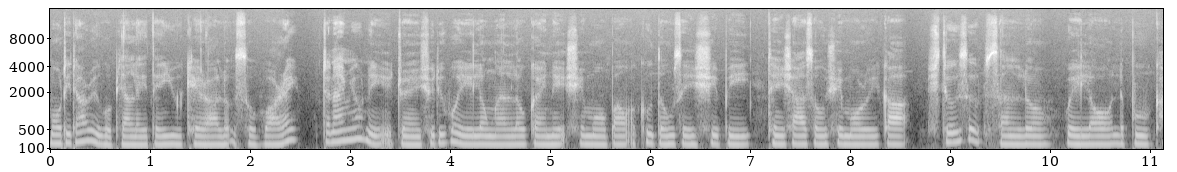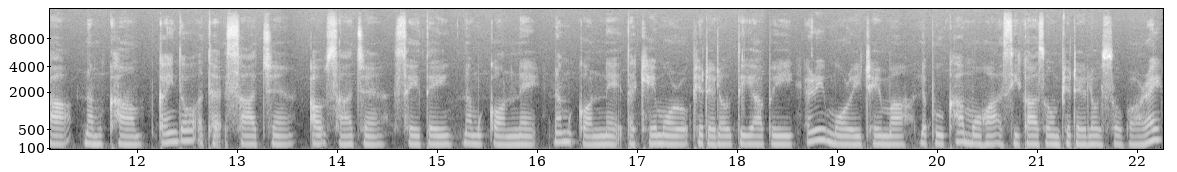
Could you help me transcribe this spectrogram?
မော် data တွေကိုပြန်လည်သိမ်းယူခဲ့တာလို့ဆိုပါရယ် တနိုင်းမျိုးနေအတွင်းရွှေတူဖွေရေးလုပ်ငန်းလုပ်ကိုင်းတဲ့ရွှေမောပေါင်းအခု30ရှိပြီးထင်ရှားဆုံးရွှေမောတွေကစတူးစုဆန်လွန်ဝေလောလပူခနမ်ခမ်ဂိုင်းတော့အထက်စားခြင်းအောက်စားခြင်းစေသိန်းနမ်ကွန်နဲ့နမ်ကွန်နဲ့တခဲမော်တို့ဖြစ်တယ်လို့သိရပြီးအဲ့ဒီမော်ရီချိန်မှာလပူခမော်ဟာအစီကားဆုံးဖြစ်တယ်လို့ဆိုပါရယ်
